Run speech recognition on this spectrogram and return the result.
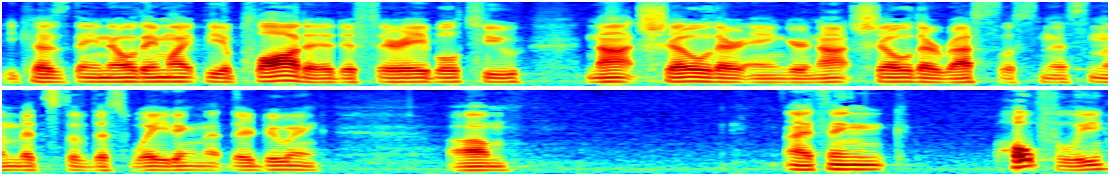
because they know they might be applauded if they're able to not show their anger, not show their restlessness in the midst of this waiting that they're doing. Um, I think hopefully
